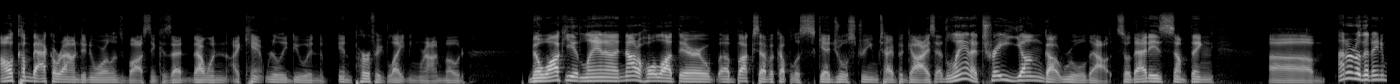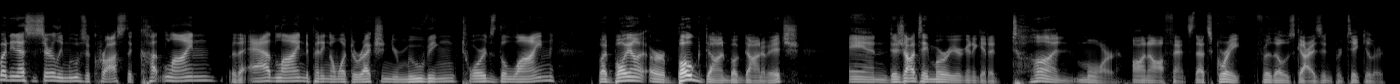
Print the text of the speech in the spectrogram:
I'll come back around to New Orleans Boston because that that one I can't really do in in perfect lightning round mode. Milwaukee, Atlanta, not a whole lot there. Uh, Bucks have a couple of schedule stream type of guys. Atlanta, Trae Young got ruled out, so that is something. Um, I don't know that anybody necessarily moves across the cut line or the ad line, depending on what direction you're moving towards the line. But Bojan or Bogdan Bogdanovic and Dejounte Murray are going to get a ton more on offense. That's great for those guys in particular.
